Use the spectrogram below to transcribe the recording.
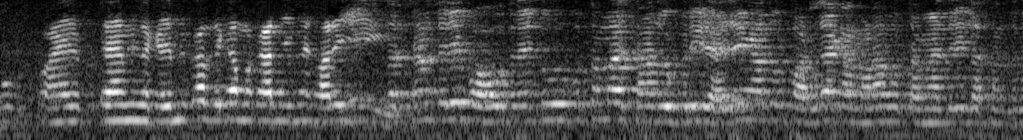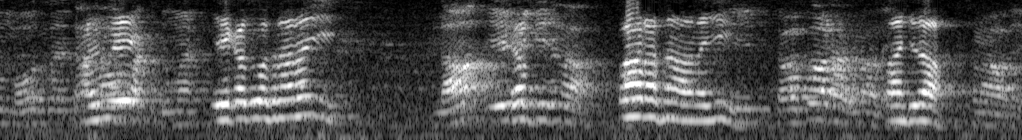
ਉਹ ਐ ਟਾਈਮ ਨਹੀਂ ਲੱਗਿਆ ਮੈਨੂੰ ਘਰ ਦੇ ਕੰਮ ਕਰਨੇ ਮੈਂ ਸਾਰੇ ਜੀ। ਲੱਛਣ ਤੇਰੇ ਬਹੁਤ ਨੇ ਤੂੰ ਪੁੱਤ ਮੈਂ ਜੋਗਰੀ ਰਹਿ ਜਾਏਗਾ ਤੂੰ ਪੜ ਲਿਆ ਕਰ ਮਾੜਾ ਮੋਟਾ ਮੈਂ ਤੇਰੀ ਲੱਛਣ ਤੈਨੂੰ ਬਹੁਤ ਨੇ ਤਾਂ ਮੈਂ ਕੱਟ ਦੂੰ ਮੈਂ। ਇਹ ਕਦੋਂ ਸੁਣਾ ਨਾ ਜੀ? ਨਾ ਇਹ ਵੀ ਕੀ ਸੁਣਾ? ਪਹਾੜਾ ਸੁਣਾ ਜੀ। ਕਾ ਪਹਾੜਾ ਸੁਣਾ ਦੇ। ਪੰਜ ਦਾ। ਸੁਣਾ ਦੇ।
